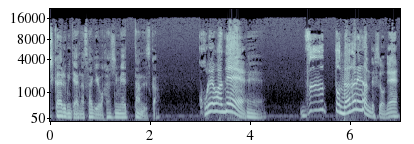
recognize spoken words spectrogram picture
し替えるみたいな作業を始めたんですか、これはね、えずーっと流れなんですよね。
